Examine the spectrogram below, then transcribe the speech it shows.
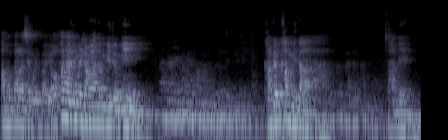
한번 따라서 해볼까요? 하나님을 향하는 믿음이 가득합니다. 아멘.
